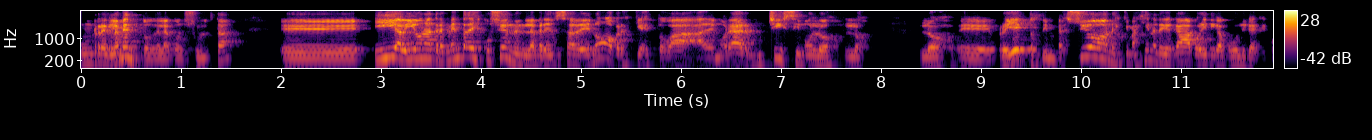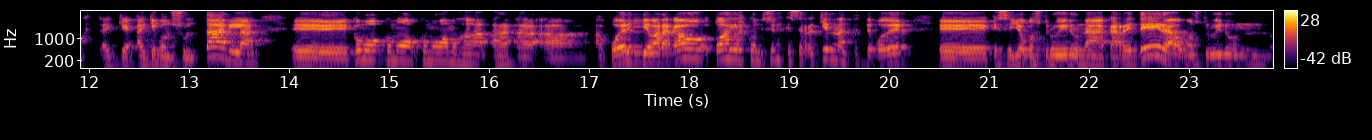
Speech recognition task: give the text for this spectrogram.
un reglamento de la consulta eh, y había una tremenda discusión en la prensa de no, pero es que esto va a demorar muchísimo, los, los, eh, proyectos de inversiones, que imagínate que cada política pública hay que, hay que, consultarla, eh, cómo, cómo, cómo, vamos a, poder llevar a cabo todas las condiciones que se requieren antes de poder, qué sé yo, construir una carretera o construir un,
